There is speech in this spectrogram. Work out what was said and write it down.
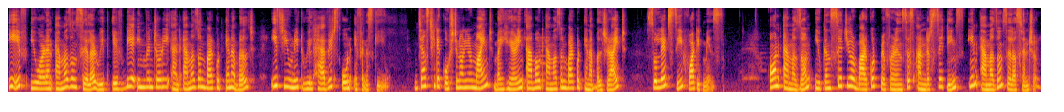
If you are an Amazon seller with FBA inventory and Amazon barcode enabled, each unit will have its own FNSKU. Just hit a question on your mind by hearing about Amazon barcode enabled, right? So let's see what it means. On Amazon, you can set your barcode preferences under settings in Amazon Seller Central.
